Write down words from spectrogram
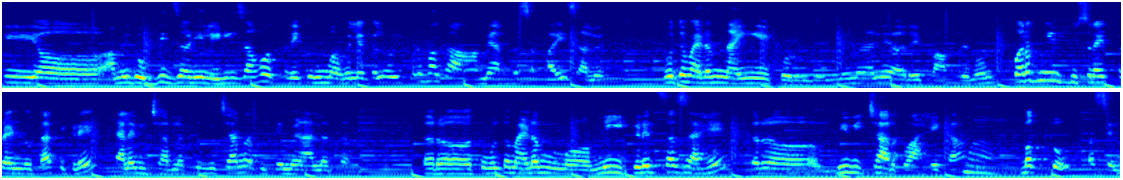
की आम्ही दोघीच जणी लेडीज आहोत तर एक रूम अवेलेबल होईल तर बघा आम्ही आता सकाळी चालू हो तो मॅडम नाहीये करून देऊ मी म्हणाले अरे बापरे. मग परत मी दुसरा एक फ्रेंड होता तिकडे त्याला विचारलं की विचार ना तिथे मिळालं तर. तर तो बोलतो मॅडम मी इकडेच आहे तर मी विचारतो आहे का. बघतो असेल.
